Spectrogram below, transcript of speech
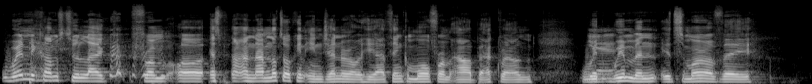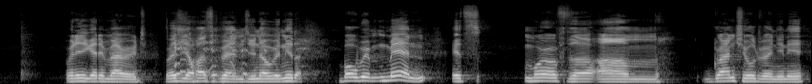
when it comes to like from uh, and I'm not talking in general here. I think more from our background with Yeah. women, it's more of a when are you getting married? Where's your husband? You know, we need. But with men, it's more of the um grandchildren. You need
